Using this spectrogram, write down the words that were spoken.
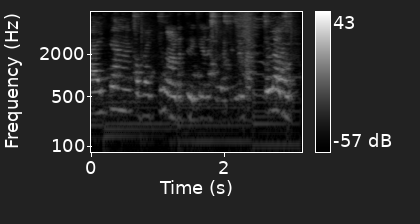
കുടിക്കാനൊക്കെ പറ്റും. അടച്ച് വെക്കാനൊക്കെ പറ്റും.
